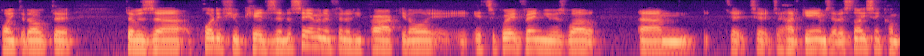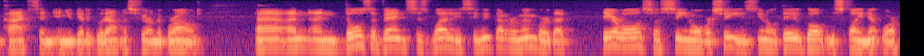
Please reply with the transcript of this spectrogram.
pointed out, the, there was uh, quite a few kids, and the same in Infinity Park, you know, it, it's a great venue as well um, to, to, to, have games that is nice and compact and, and you get a good atmosphere on the ground. Uh, and, and those events as well, you see, we've got to remember that they're also seen overseas. You know, they go out in the Sky Network.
